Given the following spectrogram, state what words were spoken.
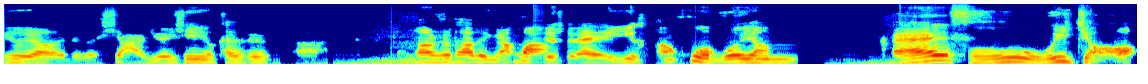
又要这个下决心又开始啊，当时他的原话就是哎，一场祸国殃民，改抚为剿。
